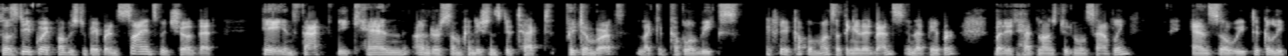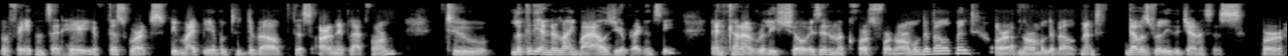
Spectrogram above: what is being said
So Steve Quake published a paper in Science which showed that hey, in fact, we can, under some conditions, detect preterm birth, like a couple of weeks, actually a couple of months, I think, in advance in that paper, but it had longitudinal sampling. And so we took a leap of faith and said, hey, if this works, we might be able to develop this RNA platform to look at the underlying biology of pregnancy and kind of really show is it in a course for normal development or abnormal development? That was really the genesis for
